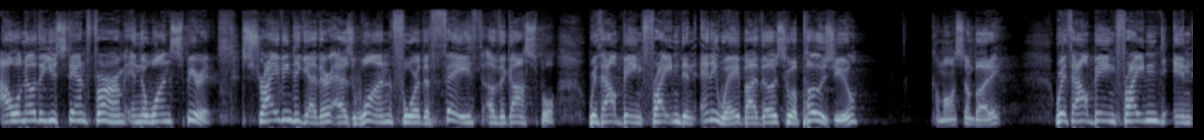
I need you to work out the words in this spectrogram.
I will know that you stand firm in the one spirit, striving together as one for the faith of the gospel, without being frightened in any way by those who oppose you. Come on, somebody. Without being frightened in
